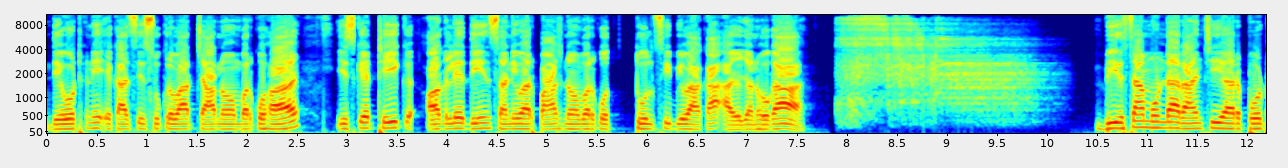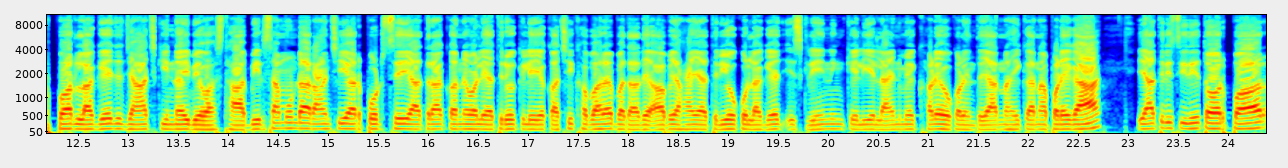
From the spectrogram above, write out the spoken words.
देवोठनी एकादशी शुक्रवार 4 नवंबर को है। इसके ठीक अगले दिन शनिवार 5 नवंबर को तुलसी विवाह का आयोजन होगा। बिरसा मुंडा रांची एयरपोर्ट पर लगेज जाँच की नई व्यवस्था। बिरसा मुंडा रांची एयरपोर्ट से यात्रा करने वाले यात्रियों के लिए एक अच्छी खबर है। बता दें, अब यहाँ यात्रियों को लगेज स्क्रीनिंग के लिए लाइन में खड़े होकर इंतज़ार नहीं करना पड़ेगा। यात्री सीधे तौर पर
